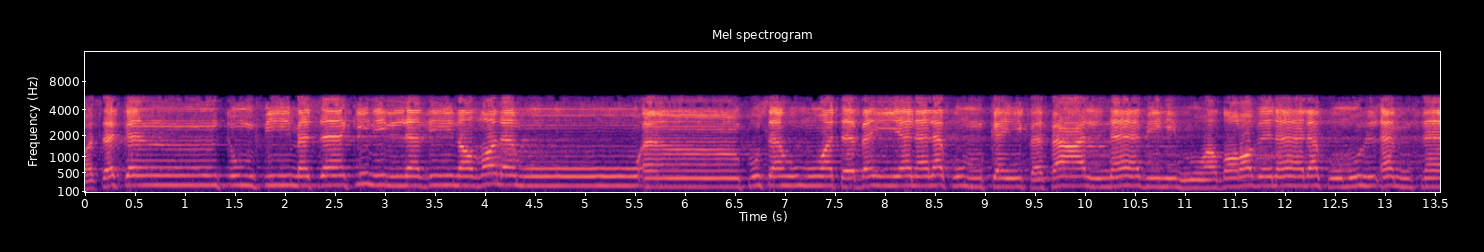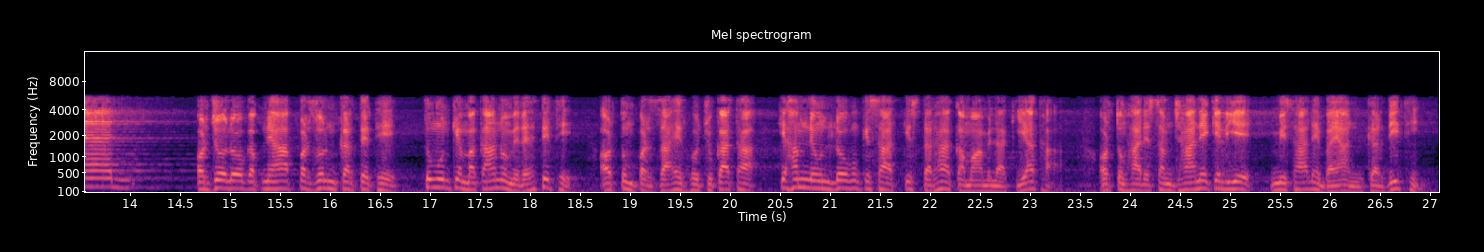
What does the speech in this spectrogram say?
وَسَكَنْتُمْ فِي مَسَاكِنِ الَّذِينَ ظَلَمُوا أَنفُسَهُمْ وَتَبَيَّنَ لَكُمْ كَيْفَ فَعَلْنَا بِهِمْ وَضَرَبْنَا لَكُمُ الْأَمْثَالِ. اور جو لوگ اپنے آپ پر ظلم کرتے تھے، تم ان کے مکانوں میں رہتے تھے اور تم پر ظاہر ہو چکا تھا کہ ہم نے ان لوگوں کے ساتھ کس طرح کا معاملہ کیا تھا اور تمہارے سمجھانے کے لیے مثالیں بیان کر دی تھیں۔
